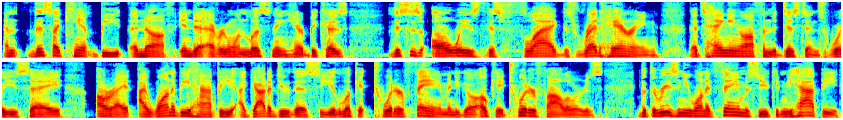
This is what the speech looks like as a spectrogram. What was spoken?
And this I can't beat enough into everyone listening here because this is always this flag, this red herring that's hanging off in the distance where you say, all right, I want to be happy. I got to do this. So you look at Twitter fame and you go, okay, Twitter followers. But the reason you wanted fame is so you can be happy.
